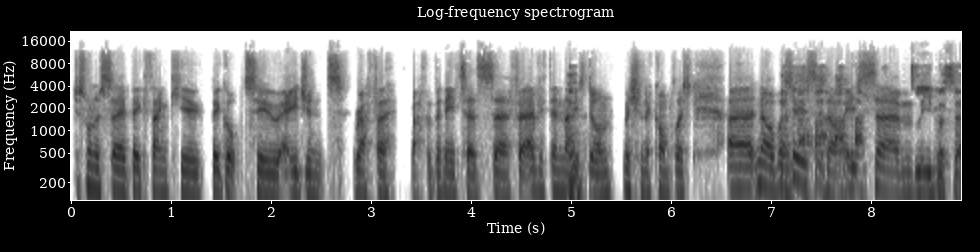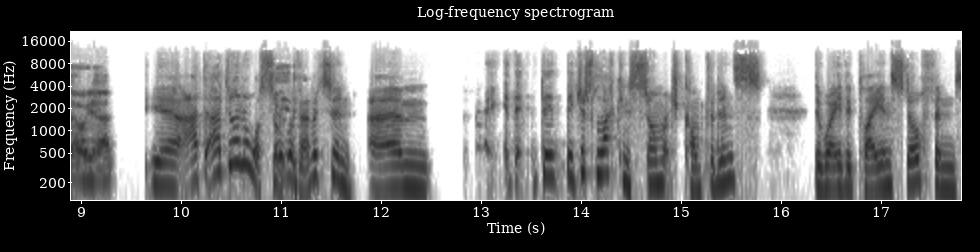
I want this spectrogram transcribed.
just want to say a big thank you, big up to agent Rafa Rafa Benitez uh, for everything that he's done. Mission accomplished. Uh, no, but seriously though, it's um, sleeper cell, yeah, yeah. I, I don't know what's up with Everton. Um, they they're just lacking so much confidence the way they play and stuff. And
